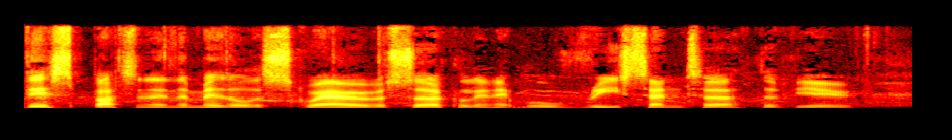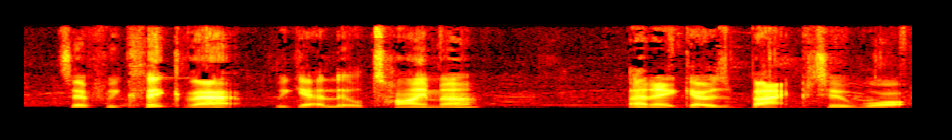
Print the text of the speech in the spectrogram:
this button in the middle, the square with a circle in it, will recenter the view. So if we click that, we get a little timer, and it goes back to what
